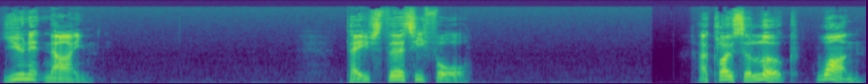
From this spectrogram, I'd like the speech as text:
Unit 9. Page 34. A closer look 1.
